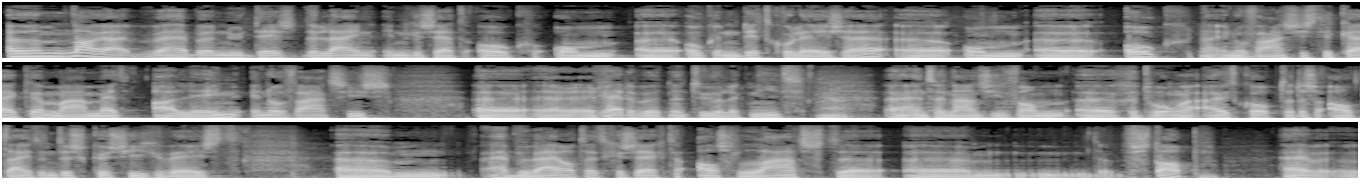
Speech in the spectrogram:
Um, nou ja, we hebben nu deze, de lijn ingezet ook om, uh, ook in dit college, hè, uh, om uh, ook naar innovaties te kijken. Maar met alleen innovaties redden we het natuurlijk niet. Ja. en ten aanzien van gedwongen uitkoop, dat is altijd een discussie geweest. Um, hebben wij altijd gezegd, als laatste stap He,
